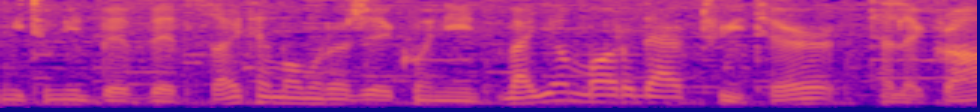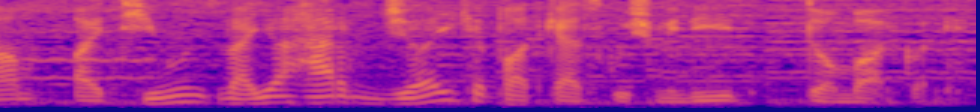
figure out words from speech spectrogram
می‌تونید به وبسایت ما مراجعه کنید و یا ما رو در توییتر، تلگرام، آیتیونز و یا هر جایی که پادکست گوش می‌دید دنبال کنید.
